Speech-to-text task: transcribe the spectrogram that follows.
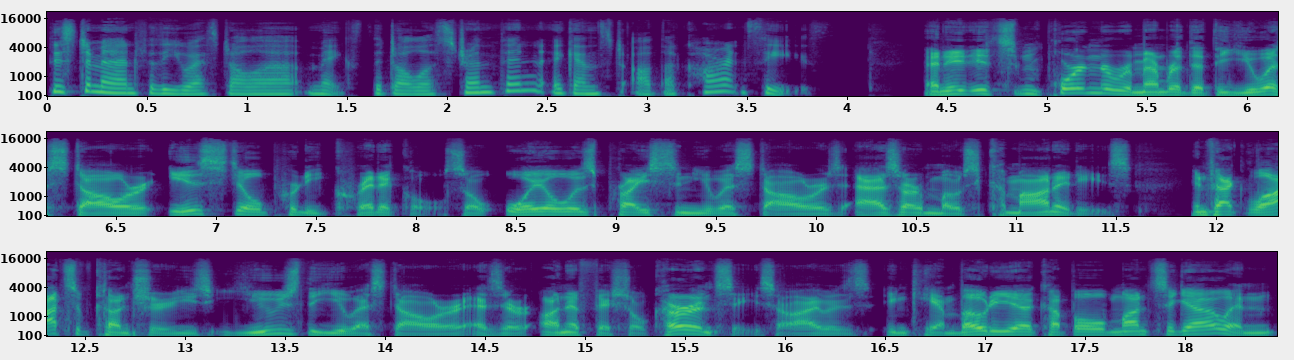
This demand for the US dollar makes the dollar strengthen against other currencies. And it, it's important to remember that the US dollar is still pretty critical. So, oil is priced in US dollars, as are most commodities. In fact, lots of countries use the US dollar as their unofficial currency. So, I was in Cambodia a couple months ago, and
